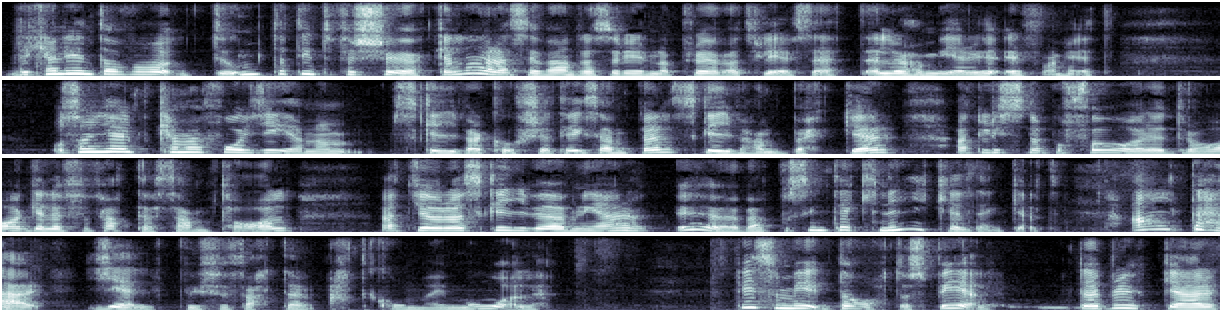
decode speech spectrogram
Det kan inte vara dumt att inte försöka lära sig vad andra som redan har prövat fler sätt eller har mer erfarenhet. Och som hjälp kan man få genom skrivarkurser, till exempel skrivhandböcker, att lyssna på föredrag eller författarsamtal, att göra skrivövningar, öva på sin teknik helt enkelt. Allt det här hjälper författaren att komma i mål. Det är som i datorspel. Där brukar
